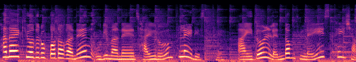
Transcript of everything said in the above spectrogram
하나의 키워드로 뻗어가는 우리만의 자유로운 플레이리스트 아이돌 랜덤 플레이 스테이션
